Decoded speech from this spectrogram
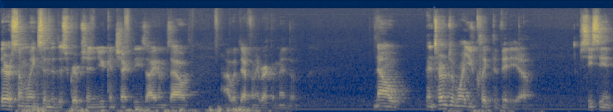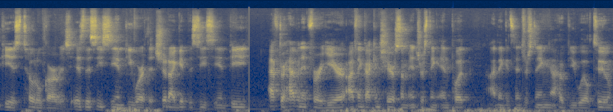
there are some links in the description. You can check these items out. I would definitely recommend them. Now, in terms of why you click the video, CCNP is total garbage. Is the CCNP worth it? Should I get the CCNP? After having it for a year, I think I can share some interesting input. I think it's interesting. I hope you will too.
